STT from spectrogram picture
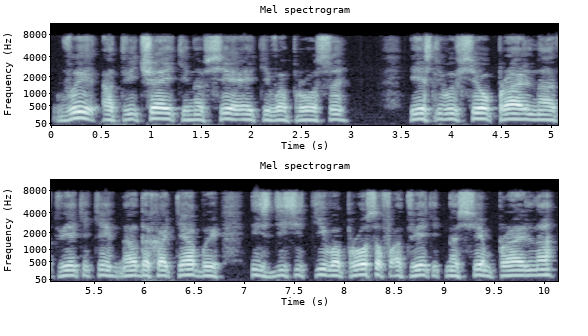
Вы отвечаете на все эти вопросы. Если вы все правильно ответите, надо хотя бы из 10 вопросов ответить на 7 правильно,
